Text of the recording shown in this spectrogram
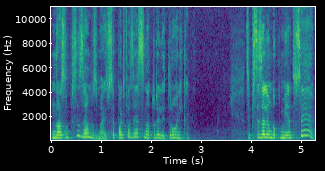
nós não precisamos mais, você pode fazer assinatura eletrônica. Você precisa ler um documento, você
